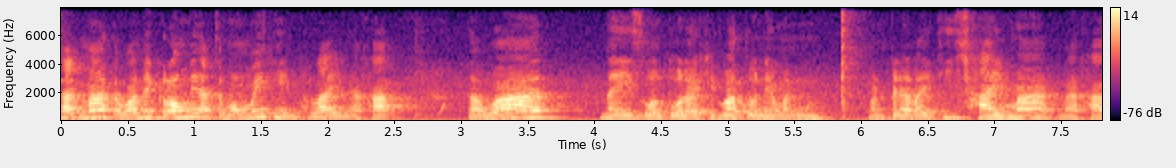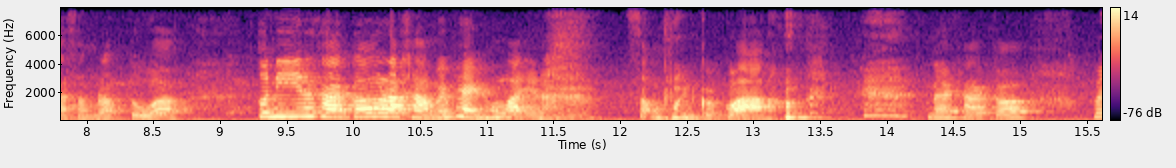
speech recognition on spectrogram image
ชัดมากแต่ว่าในกล้องเนี่ยอาจจะมองไม่เห็นเท่าไหร่นะคะ แต่ว่าในส่วนตัวแล้วคิดว่าตัวเนี้ยมันมันเป็นอะไรที่ใช่มากนะคะสำหรับตัวตัวนี้นะคะก็ราคาไม่แพงเท่าไหร่นะสองหมื่นกว่านะคะก็ เว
